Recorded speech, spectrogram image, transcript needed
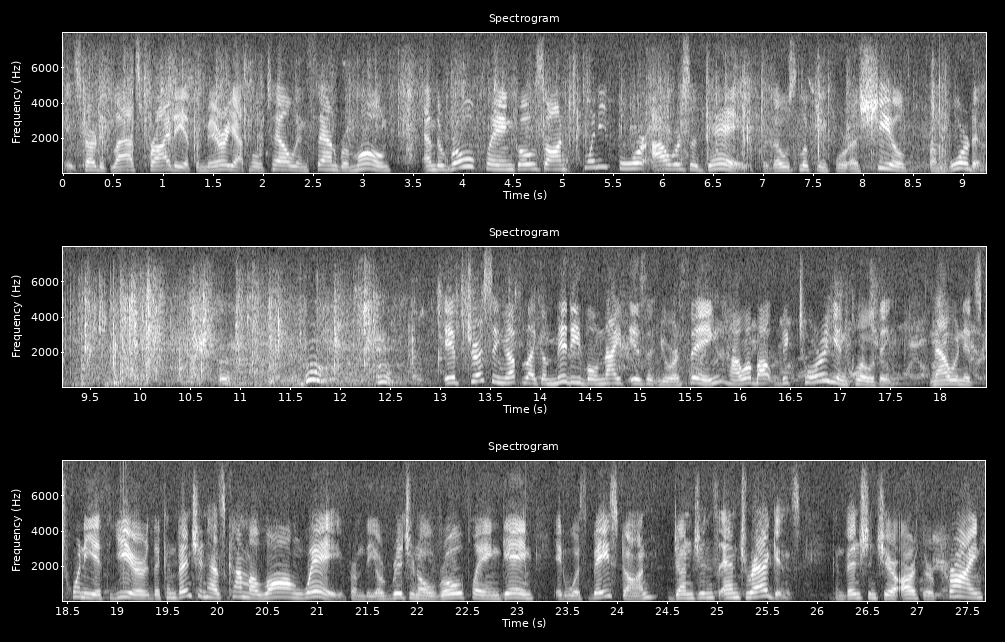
It started last Friday at the Marriott Hotel in San Ramon, and the role-playing goes on 24 hours a day for those looking for a shield from boredom. If dressing up like a medieval knight isn't your thing, how about Victorian clothing? Now in its 20th year, the convention has come a long way from the original role-playing game it was based on, Dungeons and Dragons. Convention chair Arthur Prine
